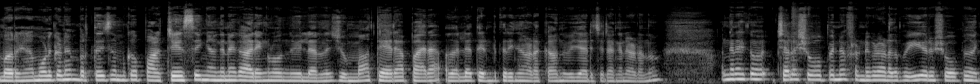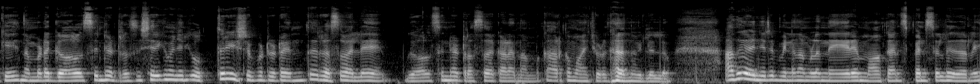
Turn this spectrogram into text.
മെറീന മോളിൽ കൂടെ പ്രത്യേകിച്ച് നമുക്ക് പർച്ചേസിങ് അങ്ങനെ കാര്യങ്ങളൊന്നും ഇല്ലായിരുന്നു ചുമ്മാ തേരാപ്പാര അതല്ല തെണ്ടി തിരിഞ്ഞ് നടക്കാമെന്ന് വിചാരിച്ചിട്ട് അങ്ങനെ നടന്നു. അങ്ങനെയൊക്കെ ചില ഷോപ്പിന്റെ ഫ്രണ്ട് കൂടെ നടന്നപ്പോൾ ഈ ഒരു ഷോപ്പ് നോക്കി നമ്മുടെ ഗേൾസിന്റെ ഡ്രസ്സ്. ശരിക്കും പറഞ്ഞാൽ എനിക്ക് ഒത്തിരി ഇഷ്ടപ്പെട്ടു കേട്ടോ. എന്ത് രസമല്ലേ? ഗേൾസിന്റെ ഡ്രസ്സൊക്കെ കാണാൻ നമുക്ക് ആർക്കും വാങ്ങിച്ചു കൊടുക്കാനൊന്നും ഇല്ലല്ലോ. അത് കഴിഞ്ഞിട്ട് പിന്നെ നമ്മൾ നേരെ മാക്കാൻ സ്പെൻസറിൽ കയറി.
